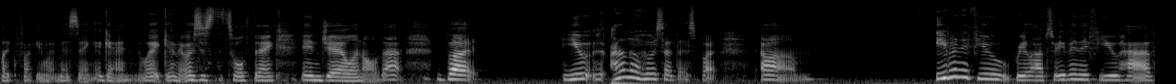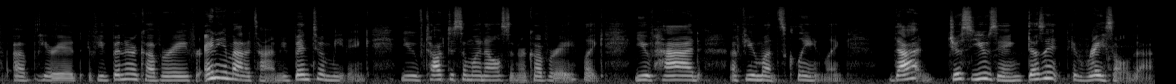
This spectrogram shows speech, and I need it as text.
like fucking went missing again, like, and it was just this whole thing in jail and all that. But you, I don't know who said this, but um, even if you relapse or even if you have a period, if you've been in recovery for any amount of time, you've been to a meeting, you've talked to someone else in recovery, like you've had a few months clean, like that just using doesn't erase all of that.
